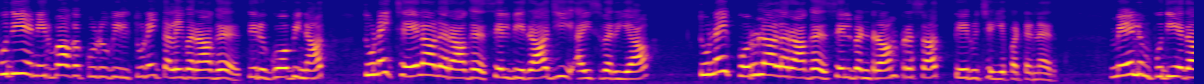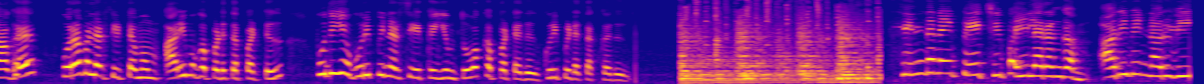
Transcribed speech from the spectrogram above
புதிய நிர்வாக குழுவில் துணைத் தலைவராக திரு கோபிநாத் துணை செயலாளராக செல்வி ராஜி ஐஸ்வர்யா துணை பொருளாளராக செல்வன் ராம்பிரசாத் தேர்வு செய்யப்பட்டனர். மேலும் புதியதாக புரவலர் திட்டமும் அறிமுகப்படுத்தப்பட்டு புதிய உறுப்பினர் சேர்க்கையும் துவக்கப்பட்டது குறிப்பிடத்தக்கது. சிந்தனை பேச்சு பயிலரங்கம் அறிவின் அருவி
